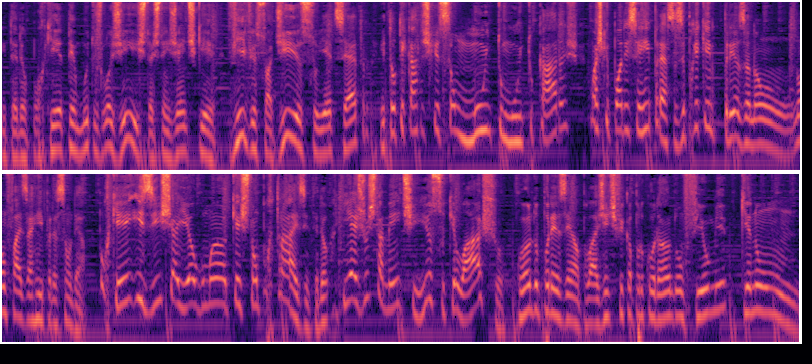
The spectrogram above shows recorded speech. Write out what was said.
entendeu? Porque tem muitos lojistas, tem gente que vive só disso e etc. Então, tem cartas que são muito, muito caras, mas que podem ser reimpressas. E por que, que a empresa não, não faz a reimpressão dela? Porque existe aí alguma questão por trás, entendeu? E é justamente isso que eu acho quando, por exemplo, a gente fica procurando um filme que não.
